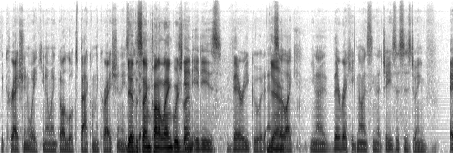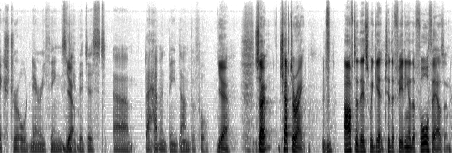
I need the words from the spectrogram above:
the creation week. You know when God looks back on the creation, he yeah, says the same kind of language and then. it is very good. And Yeah. so like you know they're recognizing that Jesus is doing extraordinary things Yeah. that just um, that haven't been done before. Yeah. So, chapter 8. Mm-hmm. After this, we get to the feeding of the 4,000.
